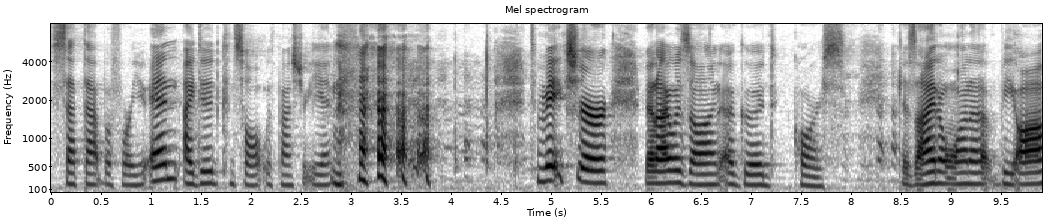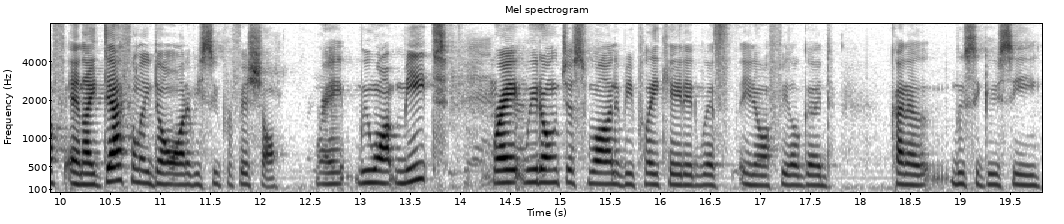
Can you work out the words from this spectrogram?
set that before you. And I did consult with Pastor Ian to make sure that I was on a good course because I don't want to be off and I definitely don't want to be superficial, right? We want meat, right? We don't just want to be placated with, you know, a feel good kind of loosey goosey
